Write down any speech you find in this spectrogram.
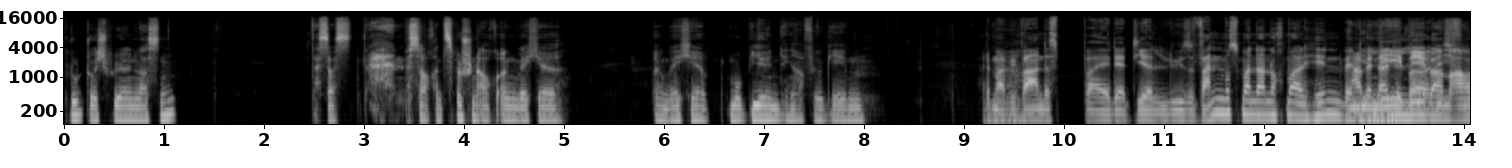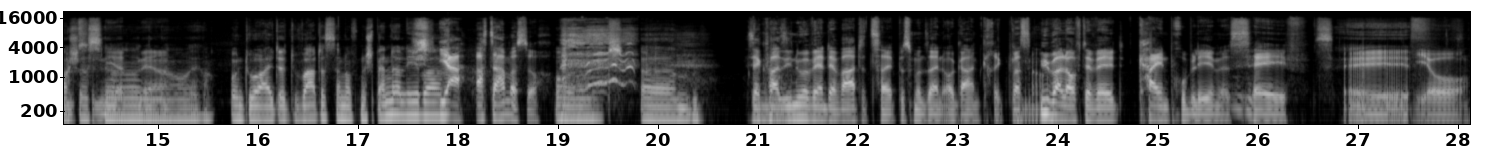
Blut durchspülen lassen. Dass das da müsste auch inzwischen auch irgendwelche irgendwelche mobilen Dinger für geben. Warte mal, wie waren das bei der Dialyse? Wann muss man da nochmal hin, wenn ja, die wenn deine Leber, Leber nicht im Arsch ist, ja, genau, ja. Und du halt, du wartest dann auf eine Spenderleber Ja, ach, da haben wir es doch. und ähm, Ist ja quasi nur während der Wartezeit, bis man sein Organ kriegt, was Genau. überall auf der Welt kein Problem ist. Safe. safe. Jo.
